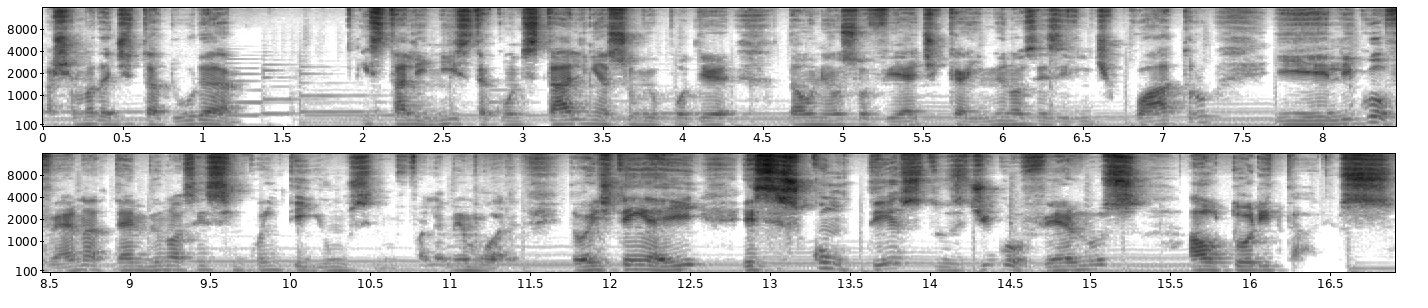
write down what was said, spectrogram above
a chamada ditadura stalinista, quando Stalin assumiu o poder da União Soviética em 1924 e ele governa até 1951, se não me falha a memória. Então a gente tem aí esses contextos de governos autoritários.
